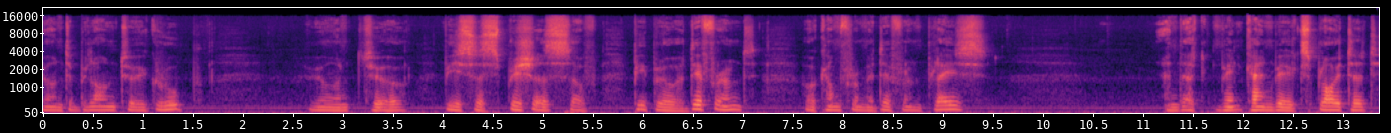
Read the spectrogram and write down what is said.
We want to belong to a group. We want to be suspicious of people who are different, who come from a different place. And that can be exploited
